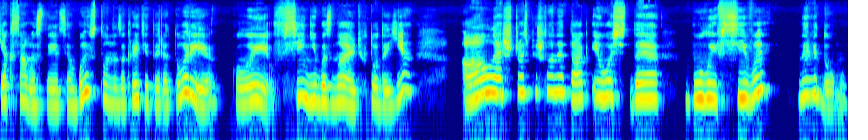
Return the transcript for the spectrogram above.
як саме стається вбивство на закритій території, коли всі ніби знають, хто де є, але щось пішло не так, і ось де були всі ви, невідомо.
